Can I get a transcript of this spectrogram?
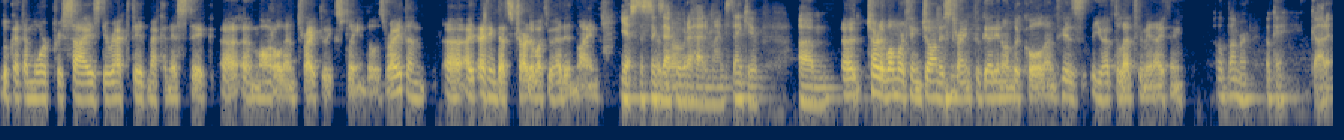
look at a more precise, directed, mechanistic uh, uh, model and try to explain those, right? And uh, I, I, think that's Charlie what you had in mind. Yes, this is exactly well. what I had in mind. Thank you. Um, uh, Charlie, one more thing. John is trying to get in on the call, and his you have to let him in. I think. Oh, bummer. Okay, got it.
